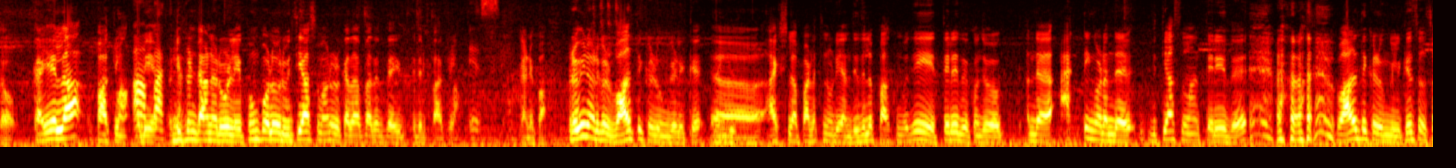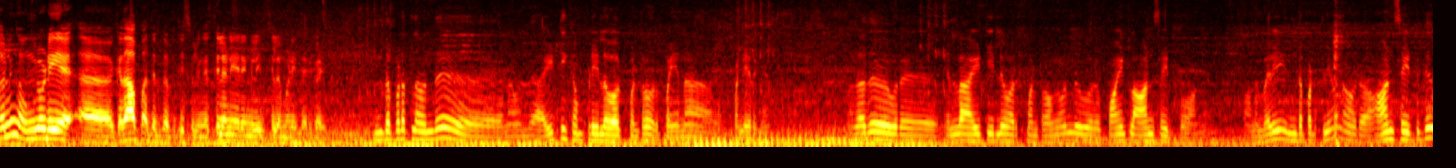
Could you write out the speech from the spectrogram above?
ஸோ கையெல்லா பார்க்கலாம். டிஃப்ரெண்ட்டான ரோல் எப்பவும் போல ஒரு வித்தியாசமான ஒரு கதாபாத்திரத்தை எதிர்பார்க்கலாம். எஸ் கண்டிப்பா. பிரவீன் அவர்கள் வாழ்த்துக்கள் உங்களுக்கு. ஆக்சுவலாக படத்தினுடைய அந்த இதில் பார்க்கும்போதே தெரியுது. கொஞ்சம் அந்த ஆக்டிங்கோட அந்த வித்தியாசம்லாம் தெரியுது. வாழ்த்துக்கள் உங்களுக்கு. ஸோ சொல்லுங்க உங்களுடைய கதாபாத்திரத்தை பற்றி சொல்லுங்க. சில நேரங்களில் சில மனிதர்கள். இந்த படத்தில் வந்து நான் வந்து ஐடி கம்பெனியில் ஒர்க் பண்ணுற ஒரு பையனாக பண்ணியிருக்கேன். அதாவது ஒரு எல்லா ஐடிலையும் ஒர்க் பண்ணுறவங்க வந்து ஒரு பாயிண்டில் ஆன் சைட் போவாங்க. அந்த மாதிரி இந்த படத்துலையும் நான் ஒரு ஆன் சைட்டுக்கு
